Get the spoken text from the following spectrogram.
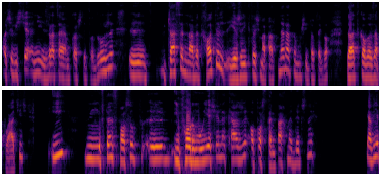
Oczywiście oni zwracają koszty podróży, y, czasem nawet hotel, jeżeli ktoś ma partnera, to musi do tego dodatkowo zapłacić i mm, w ten sposób y, informuje się lekarzy o postępach medycznych, ja wie,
